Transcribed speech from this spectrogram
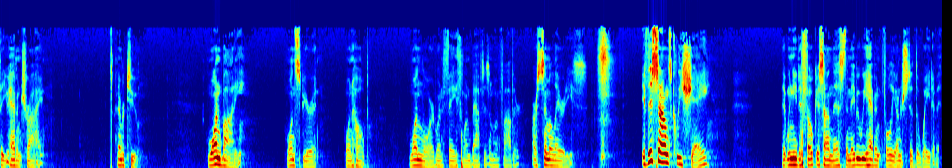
That you haven't tried. Number two, one body, one spirit, one hope, one Lord, one faith, one baptism, one Father. are similarities. If this sounds cliche, that we need to focus on this, then maybe we haven't fully understood the weight of it.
